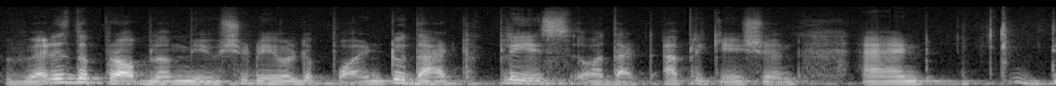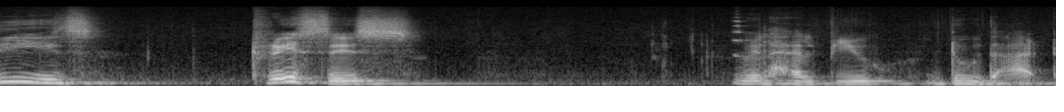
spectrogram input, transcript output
Where is the problem? You should be able to point to that place or that application and these traces will help you do that.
